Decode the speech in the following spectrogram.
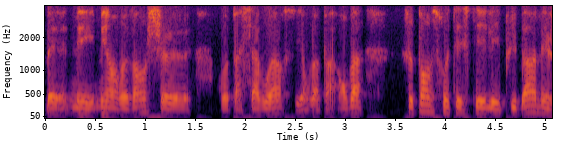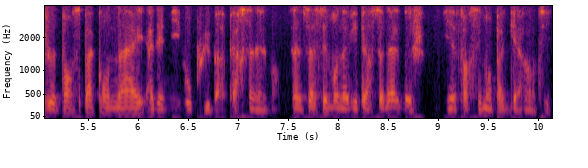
ben, mais, mais, en revanche, euh, on va pas savoir si on va pas, on va, je pense retester les plus bas, mais je ne pense pas qu'on aille à des niveaux plus bas, personnellement. Ça, ça c'est mon avis personnel, mais il n'y a forcément pas de garantie.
